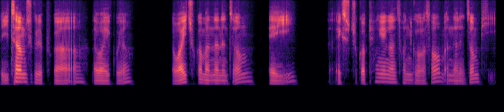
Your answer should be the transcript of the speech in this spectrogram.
2차 함수 그래프가 나와 있고요. y축과 만나는 점 A, x축과 평행한 선 그어서 만나는 점 B,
